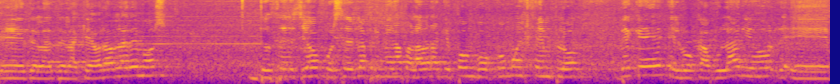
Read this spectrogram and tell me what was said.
eh, de, la, que ahora hablaremos. Entonces yo, pues es la primera palabra que pongo como ejemplo de que el vocabulario, eh,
